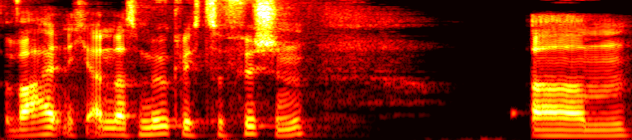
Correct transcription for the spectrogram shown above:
war halt nicht anders möglich zu fischen. Ähm,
